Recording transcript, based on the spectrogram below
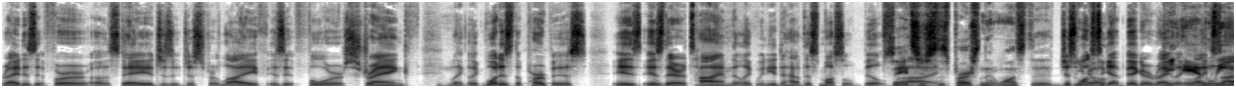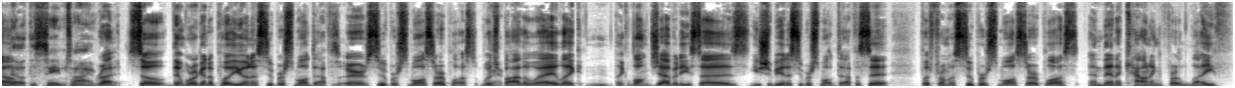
right? Is it for a stage? Is it just for life? Is it for strength? Mm-hmm. Like like what is the purpose? Is is there a time that like we need to have this muscle built? Say it's just this person that wants to just wants to get bigger, right? Like and lifestyle. lean though at the same time. Right. So then we're going to put you in a super small deficit or a super small surplus, which Right. by the way, like like longevity says you should be in a super small deficit, but from a super small surplus and then accounting for life,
